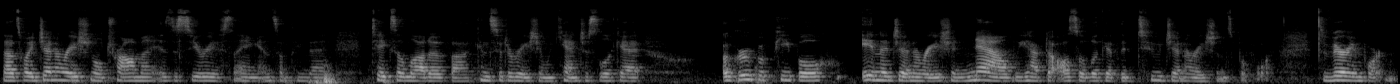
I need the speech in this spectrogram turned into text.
That's why generational trauma is a serious thing and something that takes a lot of uh, consideration. We can't just look at a group of people in a generation now. We have to also look at the two generations before. It's very important.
